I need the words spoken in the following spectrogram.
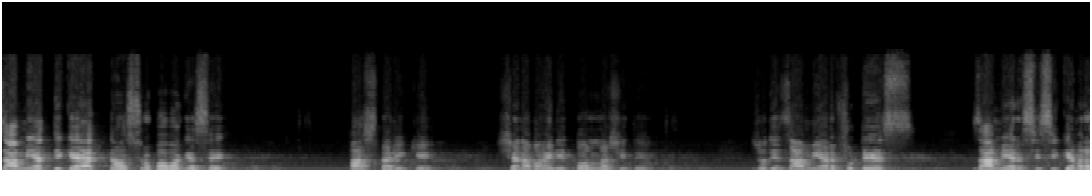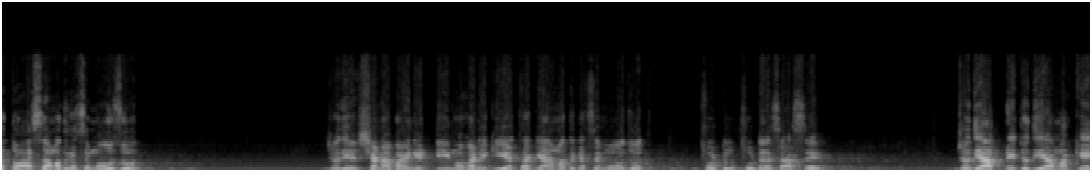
জামিয়ার থেকে একটা অস্ত্র পাওয়া গেছে। পাঁচ তারিখে সেনাবাহিনীর তল্লাশিতে। যদি জামিয়ার ফুটেজ, জামিয়ার সিসি ক্যামেরা তো আছে আমাদের কাছে মজুদ। যদি সেনাবাহিনীর টিম ওখানে গিয়ে থাকে, আমাদের কাছে মজুদ ফটো ফুটেজ আছে। যদি আপনি যদি আমাকে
